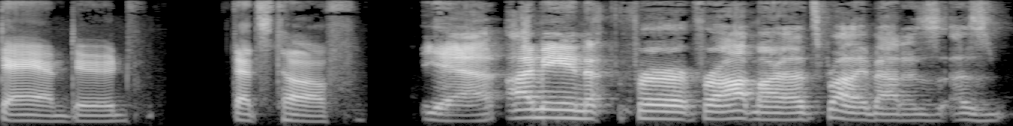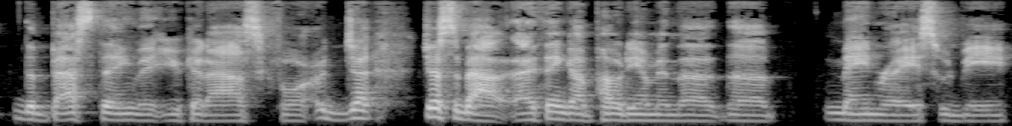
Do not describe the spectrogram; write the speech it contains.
damn, dude, that's tough. Yeah, I mean, for for Otmar, that's probably about as as the best thing that you could ask for. Just, just about. I think a podium in the the main race would be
